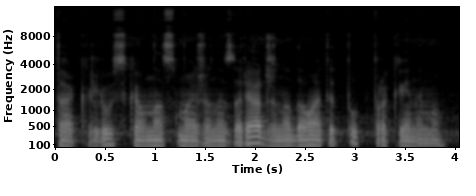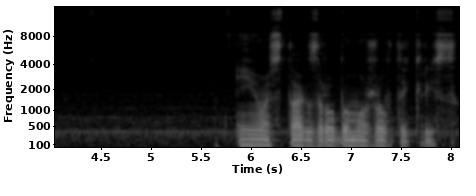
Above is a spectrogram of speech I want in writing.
Так, Люська в нас майже не заряджена. Давайте тут прокинемо. І ось так зробимо жовтий кріс.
